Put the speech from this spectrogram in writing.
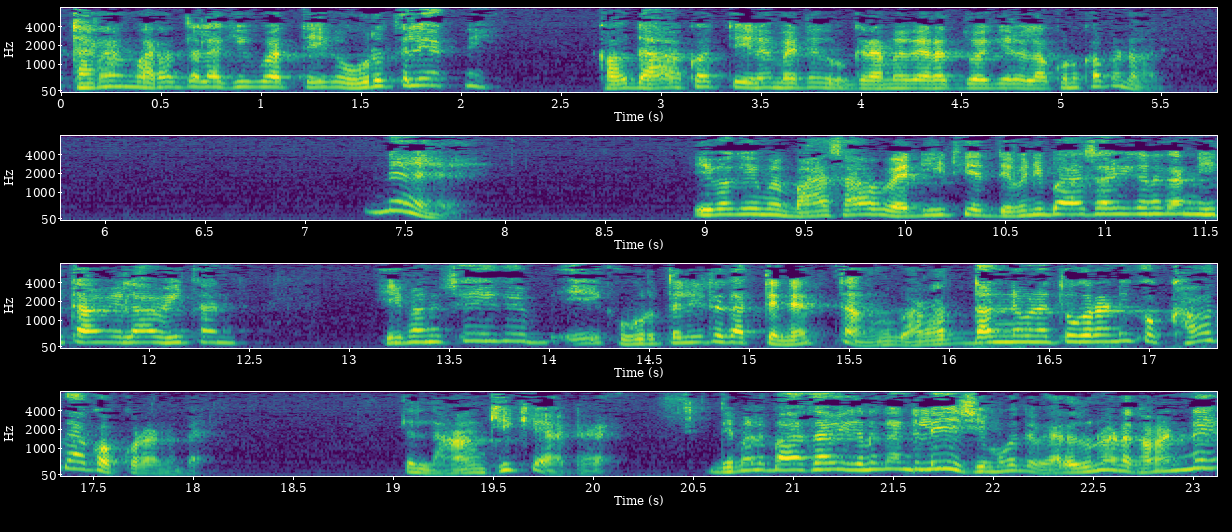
තරම් වරද්දලා කිව්වත් ඒක හුරතලයක් නේ. කවදාකවත් ඊළඟට ග්‍රැම වැරද්දුවා කියලා ලකුණු කපනවාද? නෑ. ඒ වගේම භාෂාව වැඩි හිටිය දෙවෙනි භාෂාව ඉගෙන ගන්න හිතාව වෙලාව හිතන්න. ඒ මිනිස්සු ඒක ඒක හුරුතලියට ගත්තේ නැත්නම් වරද්දන්නේම නැතුව කරන්නේ කවදාකවත් කරන්න බෑ. ඒ ලාංකිකයට දෙමළ භාෂාව ඉගෙන ගන්න ලේසි. මොකද වැරදුනාට කමන්නේ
